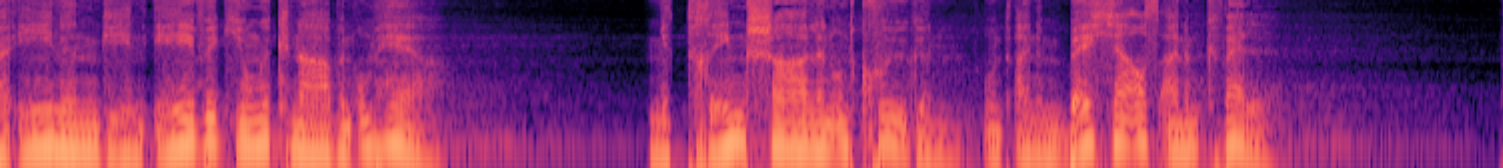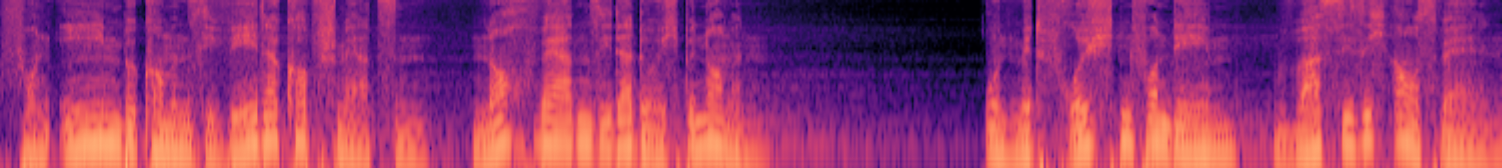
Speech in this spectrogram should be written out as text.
Unter ihnen gehen ewig junge Knaben umher, mit Trinkschalen und Krügen und einem Becher aus einem Quell. Von ihm bekommen sie weder Kopfschmerzen, noch werden sie dadurch benommen. Und mit Früchten von dem, was sie sich auswählen.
